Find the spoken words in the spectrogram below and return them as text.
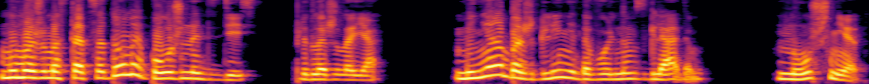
«Мы можем остаться дома и поужинать здесь», – предложила я. Меня обожгли недовольным взглядом. Ну уж нет.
